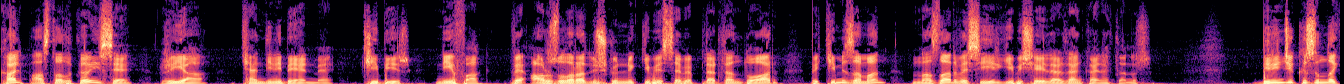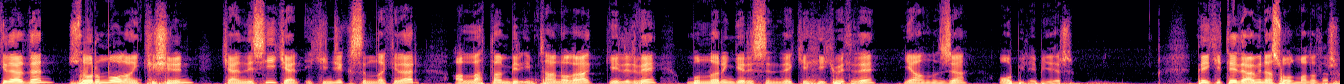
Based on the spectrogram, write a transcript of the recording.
Kalp hastalıkları ise riya, kendini beğenme, kibir, nifak ve arzulara düşkünlük gibi sebeplerden doğar ve kimi zaman nazar ve sihir gibi şeylerden kaynaklanır. Birinci kısımdakilerden sorumlu olan kişinin kendisiyken ikinci kısımdakiler Allah'tan bir imtihan olarak gelir ve bunların gerisindeki hikmeti de yalnızca o bilebilir. Peki tedavi nasıl olmalıdır?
